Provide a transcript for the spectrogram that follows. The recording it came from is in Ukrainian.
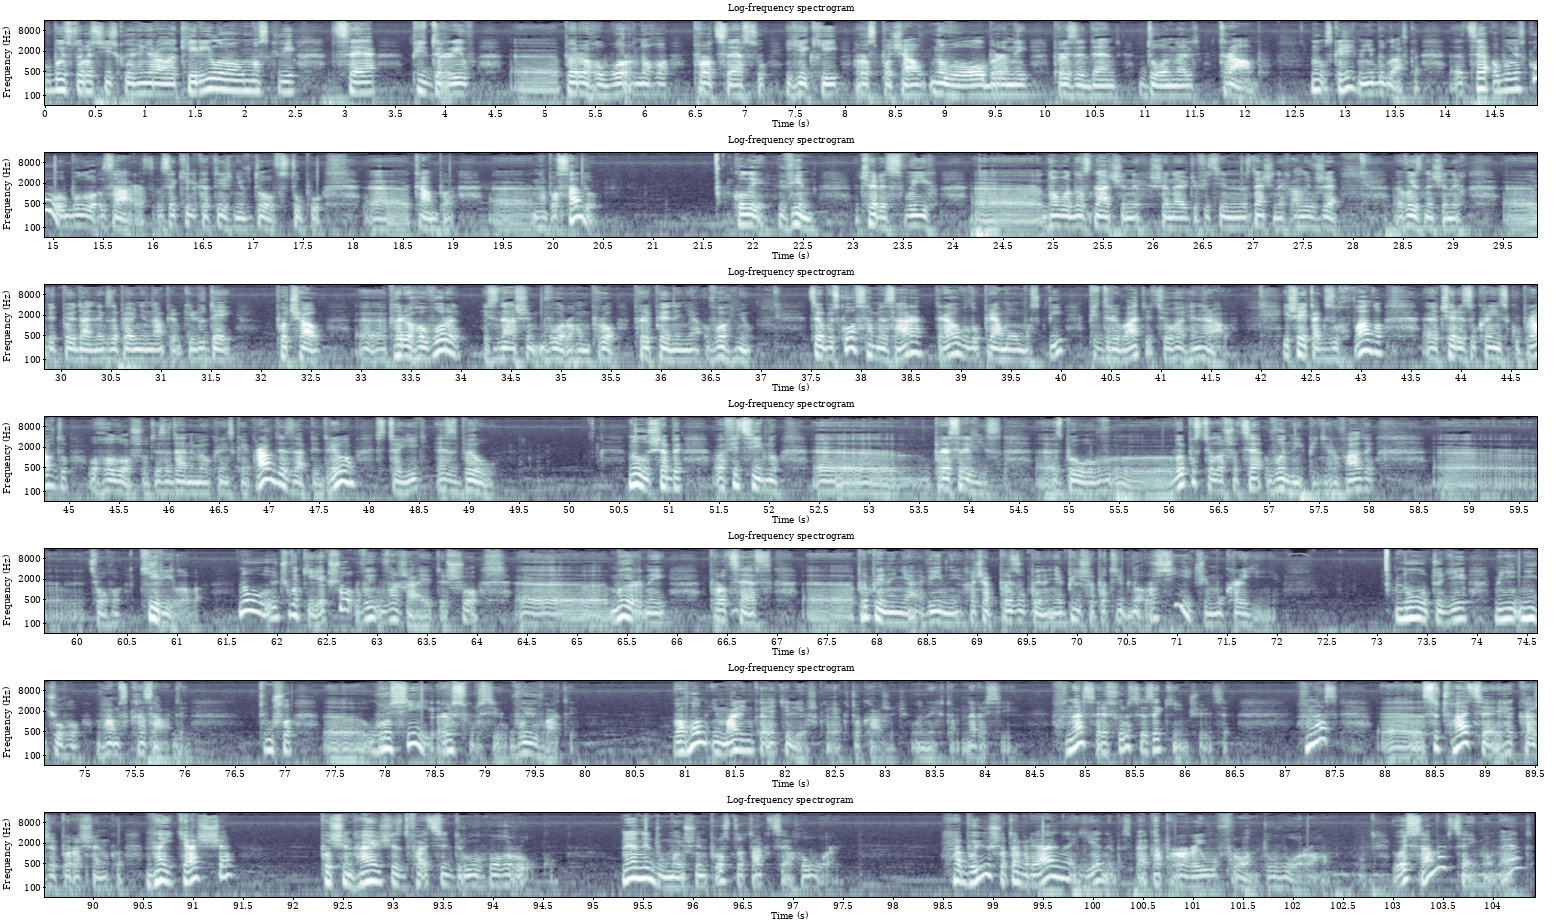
вбивство російського генерала Кирилова в Москві це підрив е, переговорного процесу, який розпочав новообраний президент Дональд Трамп. Ну, скажіть мені, будь ласка, це обов'язково було зараз, за кілька тижнів до вступу е, Трампа е, на посаду, коли він через своїх е, новоназначених, ще навіть офіційно назначених, але вже визначених е, відповідальних за певні напрямки людей почав е, переговори із нашим ворогом про припинення вогню. Це обов'язково саме зараз треба було прямо у Москві підривати цього генерала. І ще й так зухвало е, через українську правду оголошувати за даними української правди, за підривом стоїть СБУ. Ну, ще би офіційну е, прес-реліз е, СБУ в- випустило, що це вони підірвали е, цього Кірілова. Ну, чуваки, якщо ви вважаєте, що е, мирний процес е, припинення війни, хоча б призупинення, більше потрібно Росії, чим Україні, ну тоді мені нічого вам сказати. Тому що е, у Росії ресурсів воювати. Вагон і маленька тележка, як то кажуть у них там на Росії. У нас ресурси закінчуються. У нас е, ситуація, як каже Порошенко, найтяжча, починаючи з 22-го року. Ну я не думаю, що він просто так це говорить. Я боюсь, що там реально є небезпека прориву фронту ворогом. І ось саме в цей момент,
